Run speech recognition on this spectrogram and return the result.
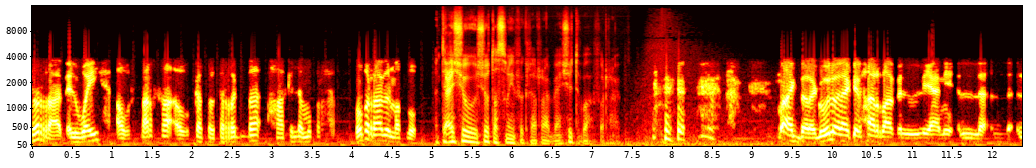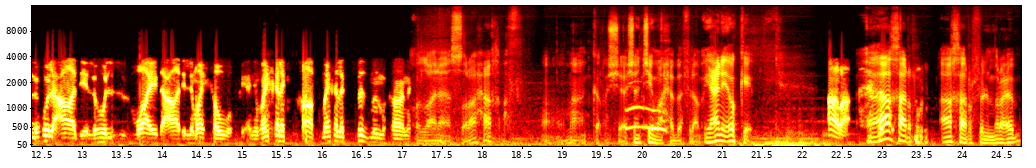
شو الرعب؟ الويه أو الصرخة أو كسره الرقبة ها كله مو بالرعب. مو بالرعب المطلوب. أنت شو شو تصنيفك للرعب؟ يعني شو تبغى في الرعب؟ ما أقدر أقول ولكن هالرعب اللي يعني ال- اللي هو العادي اللي هو الوايد عادي اللي ما يخوف يعني ما يخليك تخاف ما يخليك تفز من مكانك. والله أنا الصراحة أخاف. ما أنكر الشيء عشان شي ما أحب أفلام. يعني okay. آراء. آخر آخر فيلم رعب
